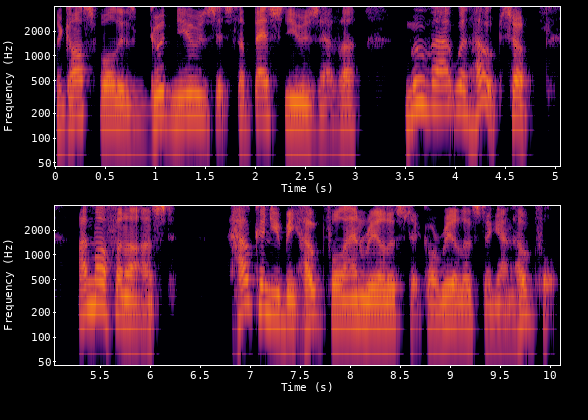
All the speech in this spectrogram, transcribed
The gospel is good news. It's the best news ever. Move out with hope. So I'm often asked, how can you be hopeful and realistic or realistic and hopeful?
